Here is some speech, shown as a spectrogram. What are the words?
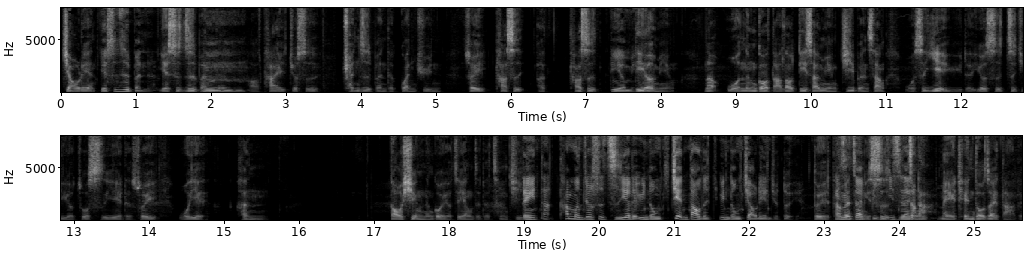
教练，也是日本的。也是日本的嗯嗯啊，他也就是全日本的冠军，所以他是呃，他是第二名，第二名。那我能够达到第三名，基本上我是业余的，又是自己有做事业的，所以我也很高兴能够有这样子的成绩。等于他他们就是职业的运动剑道的运动教练就对了。对他们在等于是一直在打每天都在打的。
